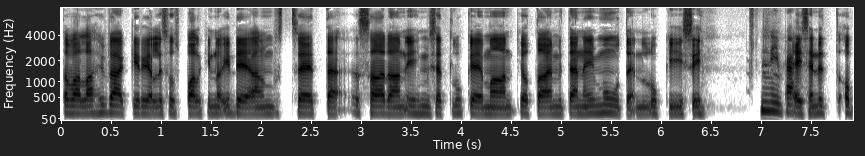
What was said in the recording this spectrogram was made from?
tavallaan hyvä kirjallisuuspalkinnon idea on se, että saadaan ihmiset lukemaan jotain, mitä ne ei muuten lukisi Niinpä. Ei se nyt ole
